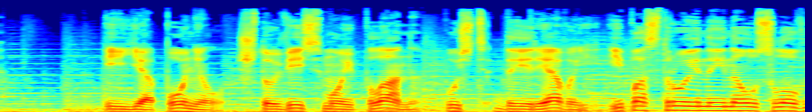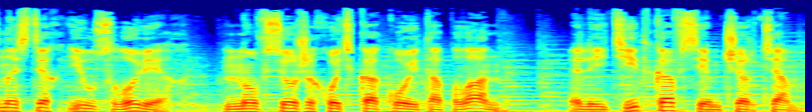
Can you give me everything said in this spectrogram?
И я понял, что весь мой план, пусть дырявый и построенный на условностях и условиях, но все же хоть какой-то план, летит ко всем чертям.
